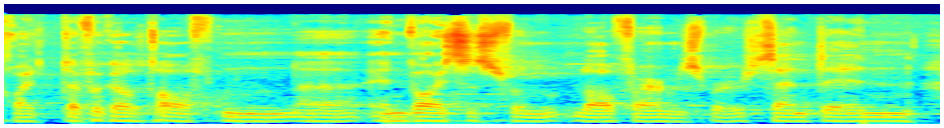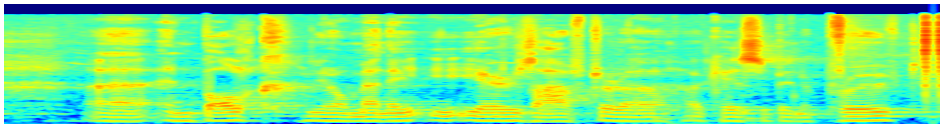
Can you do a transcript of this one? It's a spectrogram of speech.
quite difficult. Often uh, invoices from law firms were sent in uh, in bulk, you know, many years after a, a case has been approved.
